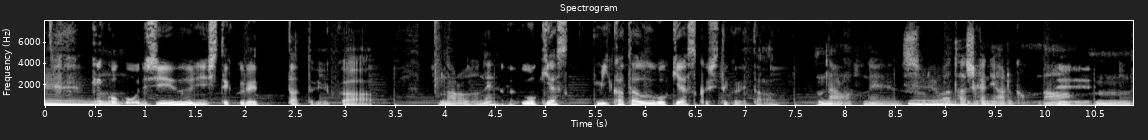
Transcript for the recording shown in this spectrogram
うん。結構こう自由にしてくれたというかなるほどね。動きやす見方を動きやすくしてくれた？なるほどね。それは確かにあるかもな。でうん。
